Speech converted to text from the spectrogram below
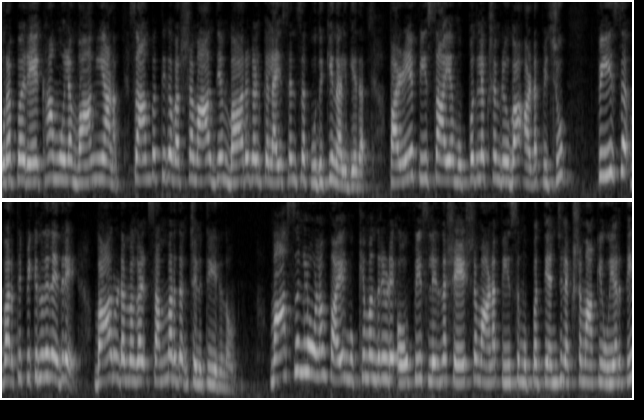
ഉറപ്പ് രേഖാമൂലം വാങ്ങിയാണ് സാമ്പത്തിക വർഷം ആദ്യം ബാറുകൾക്ക് ലൈസൻസ് പുതുക്കി നൽകിയത്. പഴയ ഫീസായ മുപ്പത് ലക്ഷം രൂപ അടപ്പിച്ചു. ഫീസ് വർദ്ധിപ്പിക്കുന്നതിനെതിരെ ബാർ ഉടമകൾ സമ്മർദ്ദം ചെലുത്തിയിരുന്നു. മാസങ്ങളോളം ഫയൽ മുഖ്യമന്ത്രിയുടെ ഓഫീസിലിരുന്ന ശേഷമാണ് ഫീസ് മുപ്പത്തിയഞ്ച് ലക്ഷമാക്കി ഉയർത്തി.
